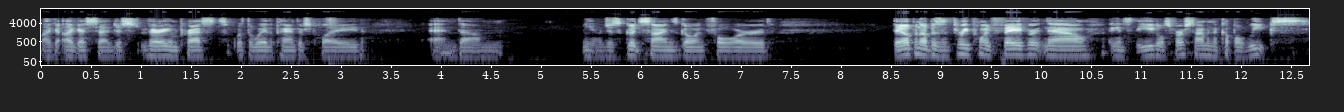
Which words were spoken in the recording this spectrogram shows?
like like I said, just very impressed with the way the Panthers played, and um, you know, just good signs going forward. They open up as a three point favorite now against the Eagles. First time in a couple weeks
